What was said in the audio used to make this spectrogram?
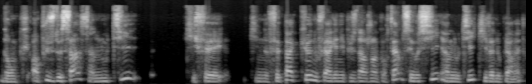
Donc, en plus de ça, c'est un outil qui, fait, qui ne fait pas que nous faire gagner plus d'argent à court terme, c'est aussi un outil qui va nous permettre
